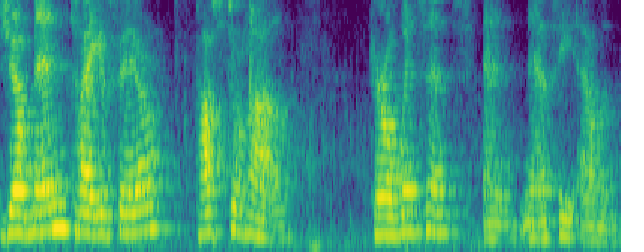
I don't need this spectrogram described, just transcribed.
Germaine Tailleferre, Pastoral, Carol Wincenc, and Nancy Allen.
